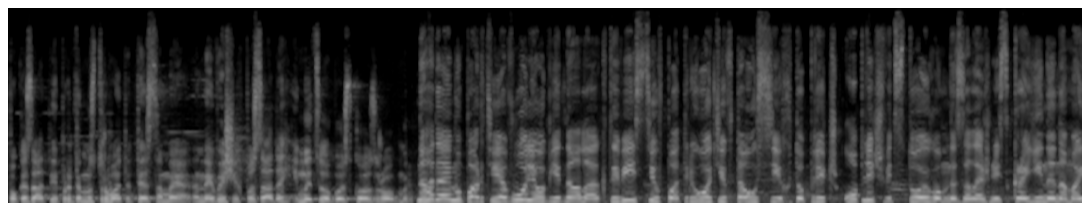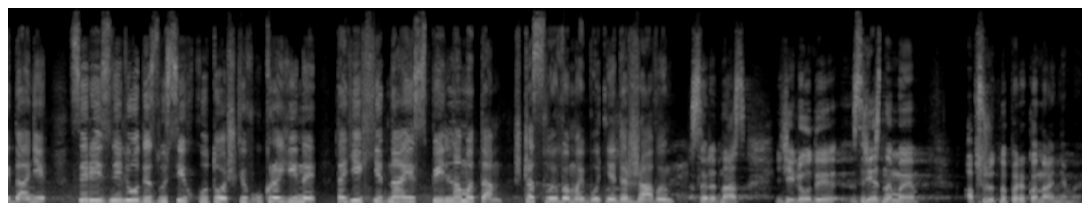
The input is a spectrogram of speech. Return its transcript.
показати і продемонструвати те саме на найвищих посадах, і ми це обов'язково зробимо. Нагадаємо, партія Воля об'єднала активістів, патріотів та усіх, хто пліч-опліч відстоював незалежність країни на Майдані. Це різні люди з усіх куточків України, та їх єднає спільна мета – щасливе майбутнє держави. серед нас є люди з різними абсолютно переконаннями.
